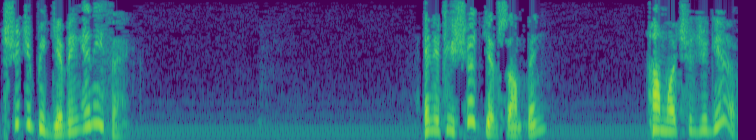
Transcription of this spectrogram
Should you be giving anything? And if you should give something, how much should you give?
